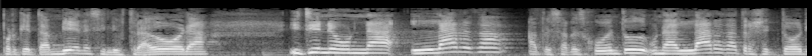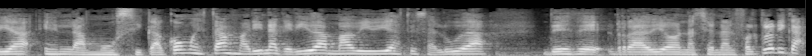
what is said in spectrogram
porque también es ilustradora y tiene una larga, a pesar de su juventud, una larga trayectoria en la música. ¿Cómo estás, Marina querida? Mavi Vías te saluda desde Radio Nacional Folclórica,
